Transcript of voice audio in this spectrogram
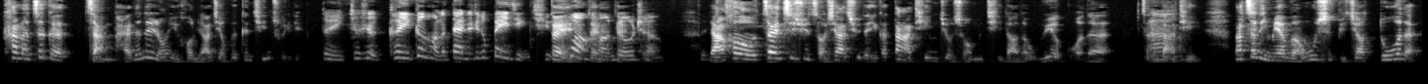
看了这个展牌的内容以后，了解会更清楚一点。对，就是可以更好的带着这个背景去逛杭对对对州城。然后再继续走下去的一个大厅，就是我们提到的吴越国的这个大厅。那这里面文物是比较多的，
